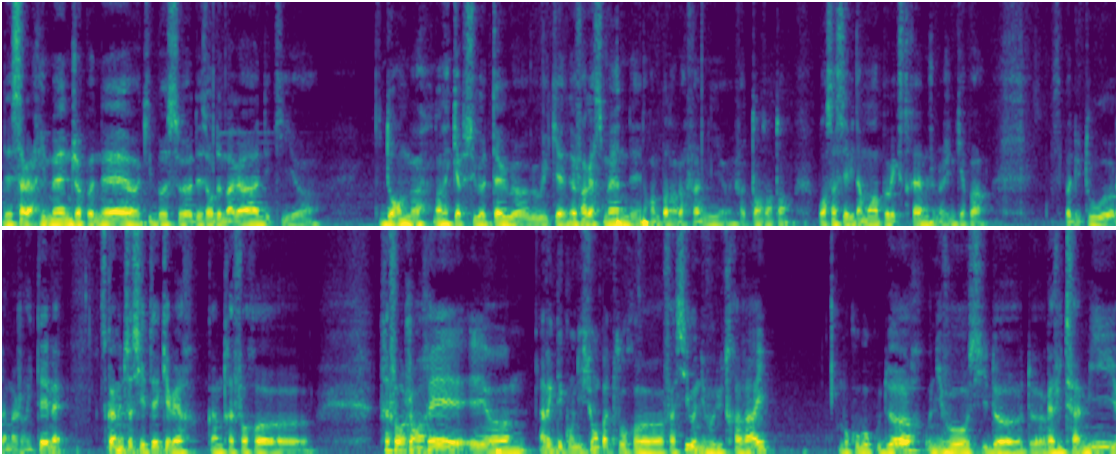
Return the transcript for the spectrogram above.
des salarymen japonais qui bossent des heures de malade et qui qui dorment dans des capsules hôtels euh, le week-end, enfin la semaine, et ne rentrent pas dans leur famille euh, une fois de temps en temps. Bon, ça c'est évidemment un peu l'extrême, j'imagine qu'il n'y a pas. C'est pas du tout euh, la majorité, mais c'est quand même une société qui a l'air quand même très fort. très fort genrée et avec des conditions pas toujours faciles au niveau du travail, beaucoup beaucoup d'heures, au niveau aussi de, de, la vie de famille,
